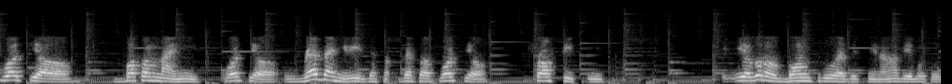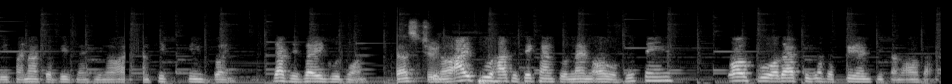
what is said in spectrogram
what your bottom line is, what your revenue is versus what your profit is, you're gonna burn through everything and not be able to refinance your business, you know, and keep things going. That's a very good one. That's true. You know, I too had to take time to learn all of these things, all through other business experiences and all that.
